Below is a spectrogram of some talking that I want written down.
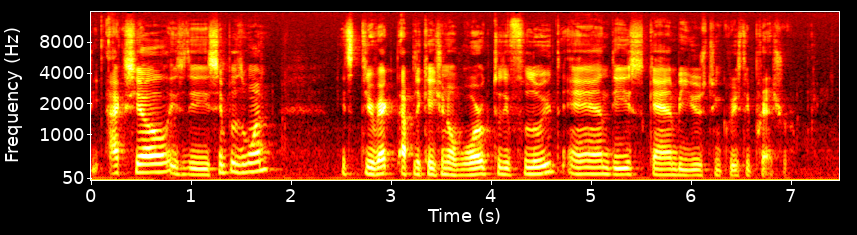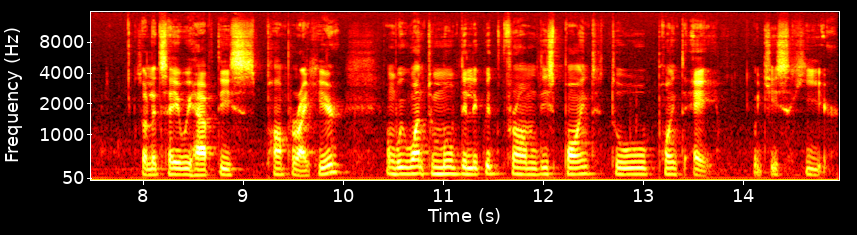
The axial is the simplest one. It's direct application of work to the fluid and this can be used to increase the pressure. So let's say we have this pump right here and we want to move the liquid from this point to point A, which is here.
